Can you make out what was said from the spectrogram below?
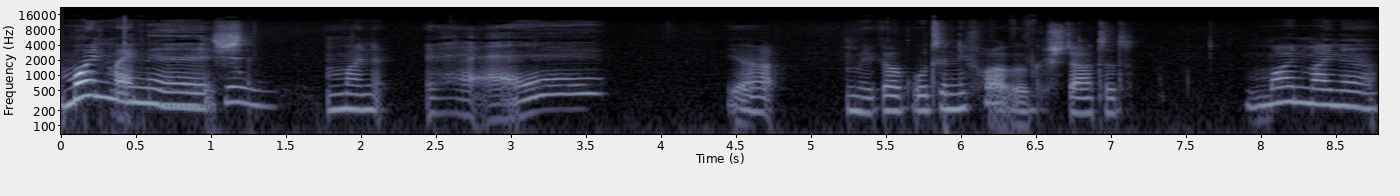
Moin, meine. Sch meine. Hä? Ja, mega gut in die Folge gestartet. Moin, meine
